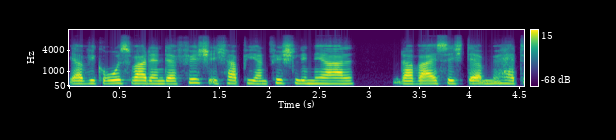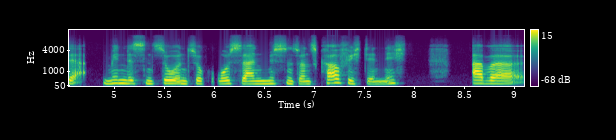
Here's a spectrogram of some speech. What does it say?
ja, wie groß war denn der Fisch? Ich habe hier ein Fischlineal, da weiß ich, der hätte mindestens so und so groß sein müssen, sonst kaufe ich den nicht. Aber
